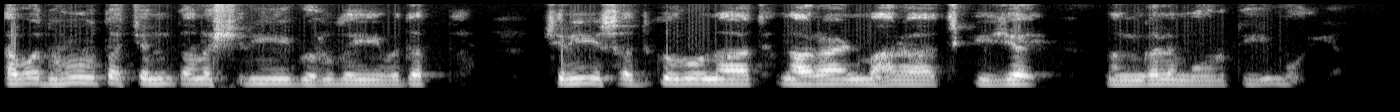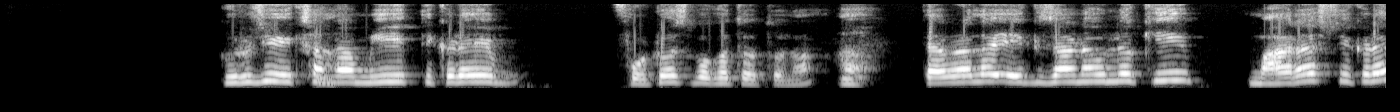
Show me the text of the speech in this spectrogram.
अवधूत चिंतन श्री गुरुदेव दत्त. श्री सद्गुरुनाथ नारायण महाराज की जय. मंगलमूर्ती मोर्या. गुरुजी एक सांगा मी तिकडे फोटोज बघत होतो ना. त्यावेळेला एक जाणवलं की महाराज तिकडे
